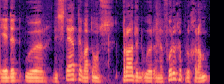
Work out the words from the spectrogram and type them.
het dit oor die sterte wat ons praat dit oor in 'n vorige program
